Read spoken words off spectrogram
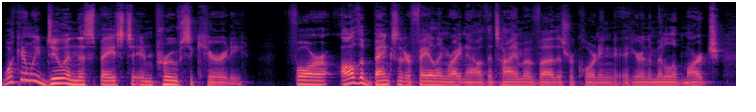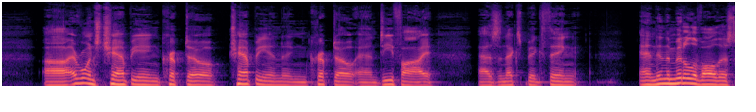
What can we do in this space to improve security? For all the banks that are failing right now at the time of uh, this recording here in the middle of March, uh, everyone's championing crypto, championing crypto and DeFi as the next big thing. And in the middle of all this,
